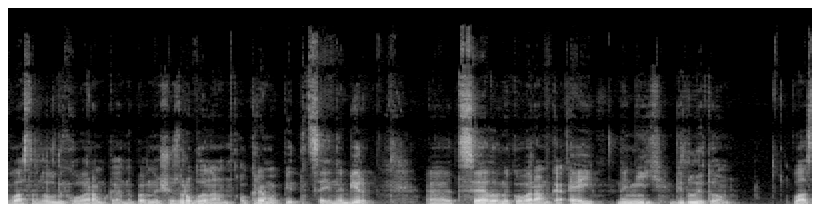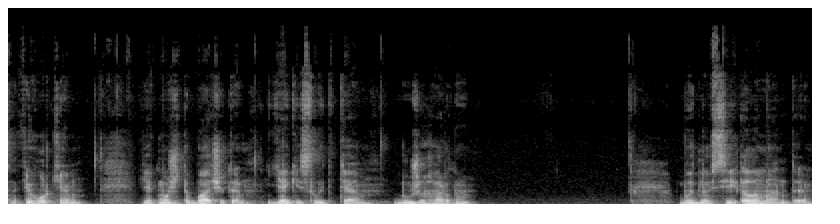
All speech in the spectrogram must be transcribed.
Власне, ливникова рамка, напевно, що зроблена окремо під цей набір. Е, Це ливникова рамка A. На ній відлито власне фігурки. Як можете бачити, якість лиття дуже гарна. Видно всі елементи,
